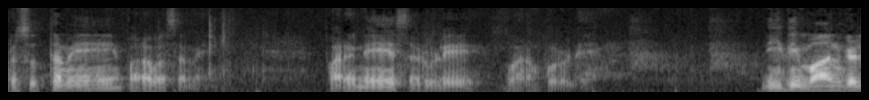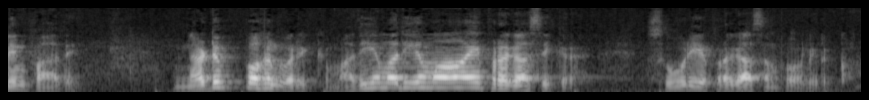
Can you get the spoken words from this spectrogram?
பரிசுத்தமே பரவசமே. பரனே சருளே வரம் பொருளே நீதிமான்களின் பாதை. நடுப்பகல் வரைக்கும் அதிகம் அதிகமாய் பிரகாசிக்கிற சூரிய பிரகாசம் போல் இருக்கும்.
